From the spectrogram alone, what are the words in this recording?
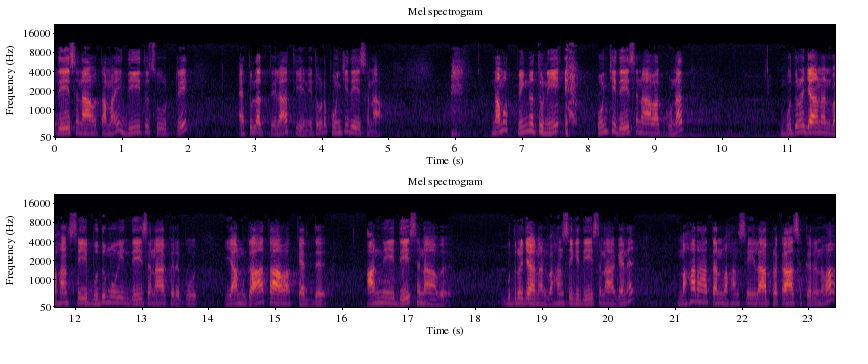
දේශනාව තමයි දීතු සූත්‍රයේ ඇතුළත් වෙලා තියෙන්නේ. එතකොට පුංචි දේශනාව. නමුත් පින්වතුනි පුංචි දේශනාවක් වුණත් බුදුරජාණන් වහන්සේ බුදුමුවින් දේශනා කරපු යම් ගාතාවක් ඇද්ද අන්නේ දේශනාව බුදුරජාණන් වහන්සේගේ දේශනා ගැන මහරහතන් වහන්සේලා ප්‍රකාශ කරනවා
